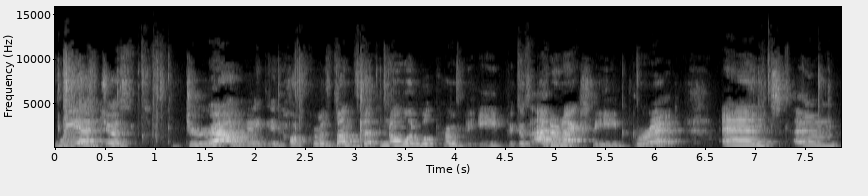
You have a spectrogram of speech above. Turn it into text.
we are just drowning in hot cross buns that no one will probably eat because I don't actually eat bread. And um,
